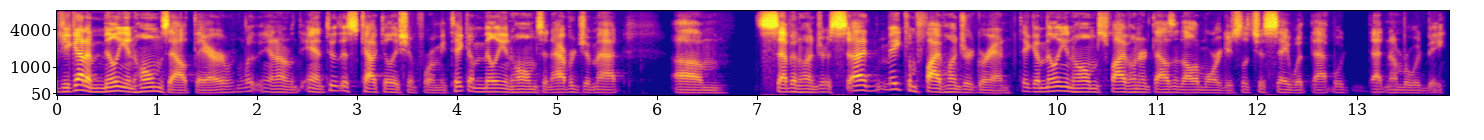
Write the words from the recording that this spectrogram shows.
If you got a million homes out there, you know, and do this calculation for me. Take a million homes and average them at um, 700 I'd make them 500 grand. Take a million homes $500000 mortgage. Let's just say what that would that number would be.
